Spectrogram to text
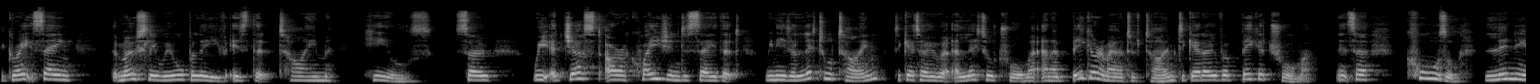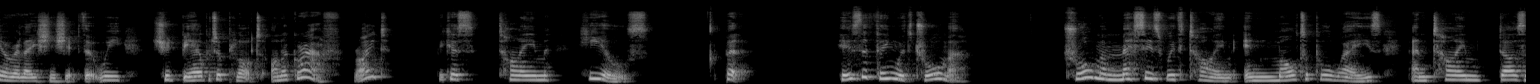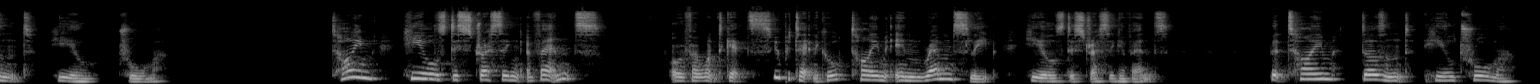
The great saying that mostly we all believe is that time heals. So we adjust our equation to say that we need a little time to get over a little trauma and a bigger amount of time to get over bigger trauma. It's a causal, linear relationship that we should be able to plot on a graph, right? Because time heals. But here's the thing with trauma trauma messes with time in multiple ways, and time doesn't heal trauma. Time heals distressing events, or if I want to get super technical, time in REM sleep heals distressing events, but time doesn't heal trauma.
